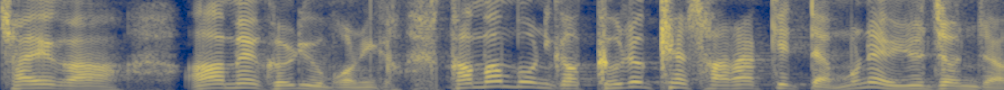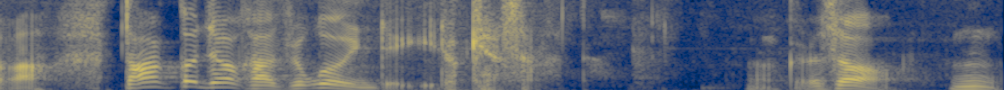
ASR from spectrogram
자기가 암에 걸리고 보니까 가만 보니까 그렇게 살았기 때문에 유전자가 다 꺼져 가지고 이제 이렇게 살았다. 어, 그래서 음,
